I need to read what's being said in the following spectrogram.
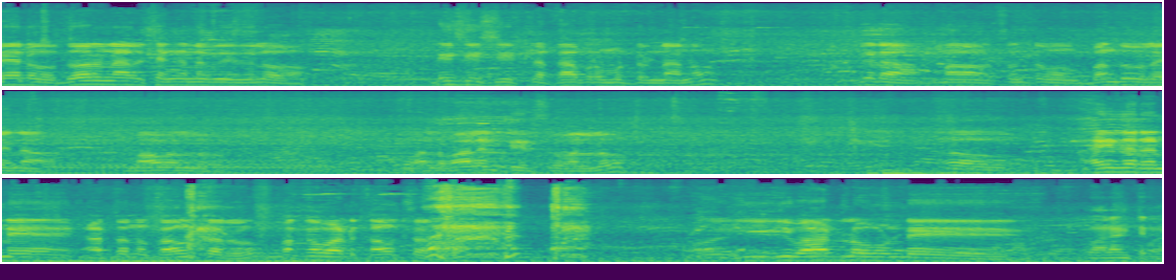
నేను దూరనాల చెంగన వీధిలో డీసీ సీట్లో కాపురం ఉంటున్నాను. ఇక్కడ మా సొంత బంధువులైన మా వాళ్ళు వాళ్ళ వాలంటీర్స్ వాళ్ళు. హైదర్ అనే అతను కౌన్సిలరు పక్క వార్డు కౌన్సిలర్ ఈ వార్డులో ఉండే పేరు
